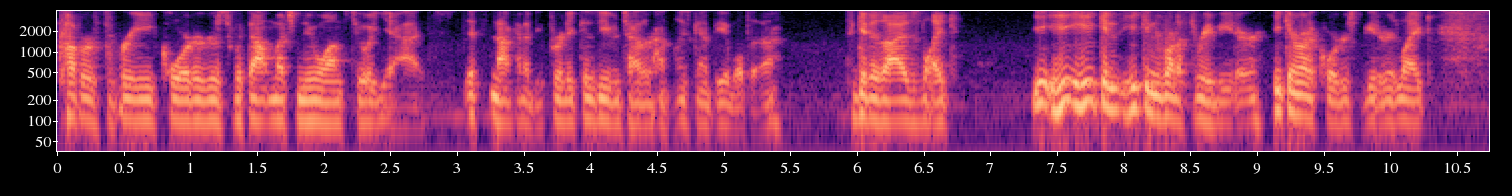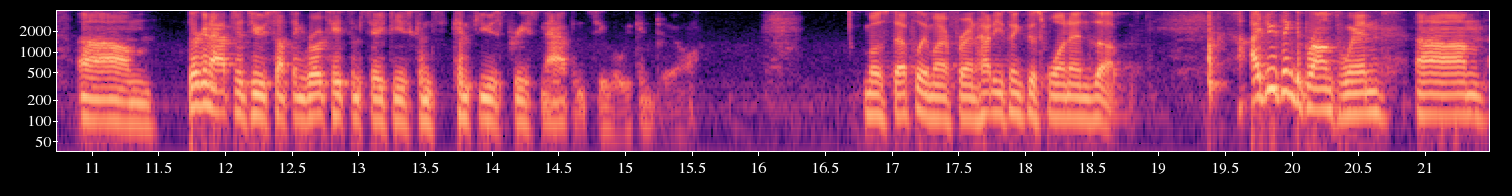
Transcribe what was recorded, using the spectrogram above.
cover three quarters without much nuance to it, yeah, it's it's not going to be pretty because even Tyler Huntley's going to be able to to get his eyes like he, he can he can run a three beater, he can run a quarters beater, like um, they're going to have to do something, rotate some safeties, con- confuse pre snap, and see what we can do. Most definitely, my friend. How do you think this one ends up? I do think the Browns win. Um,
